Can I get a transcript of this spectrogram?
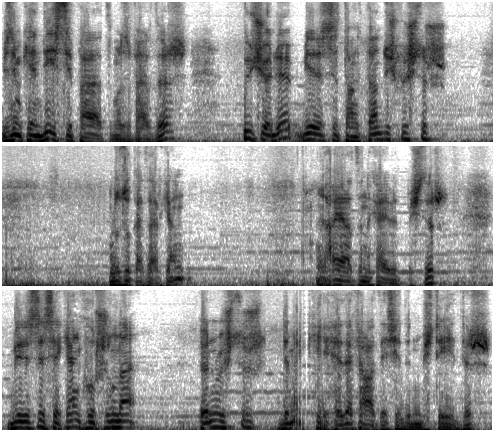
Bizim kendi istihbaratımız vardır. Üç ölü birisi tanktan düşmüştür. Buzuk atarken hayatını kaybetmiştir. Birisi seken kurşunla ölmüştür. Demek ki hedefe ateş edilmiş değildir.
